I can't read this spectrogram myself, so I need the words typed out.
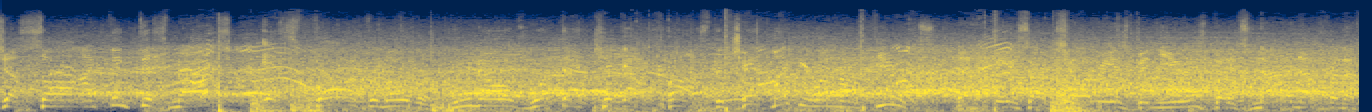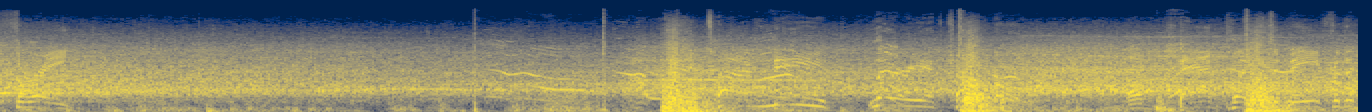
just saw, I think this match is far from over. Who knows what that kick out cost? The champ might be running on fumes. The heaviest artillery has been used, but it's not enough for the three. Time knee, lariat. A bad place to be for the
